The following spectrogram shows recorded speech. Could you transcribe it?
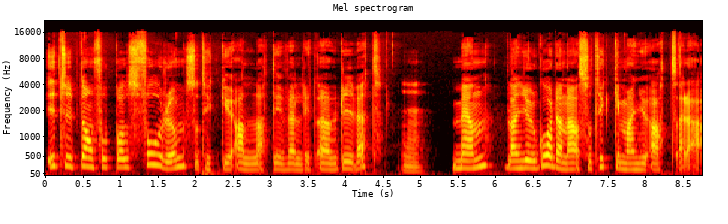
i typ damfotbollsforum så tycker ju alla att det är väldigt överdrivet. Mm. Men bland djurgårdarna så tycker man ju att så här,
